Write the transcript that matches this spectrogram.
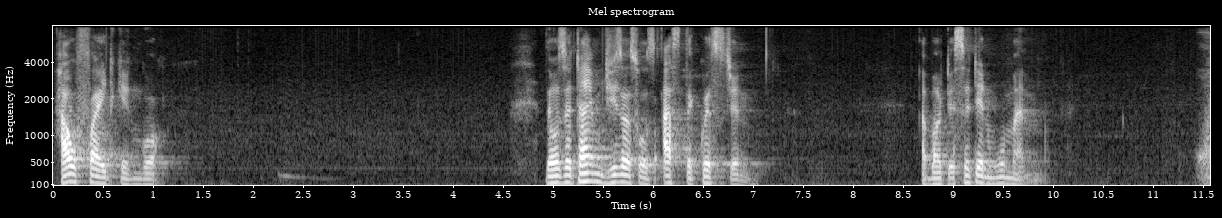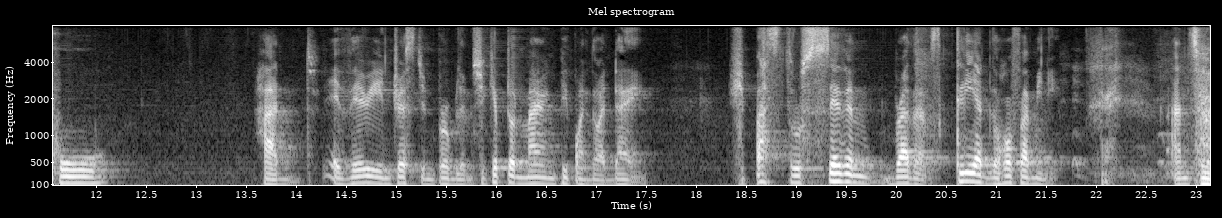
how far it can go. There was a time Jesus was asked a question about a certain woman who had a very interesting problem. She kept on marrying people and they were dying. She passed through seven brothers, cleared the whole family. And so,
